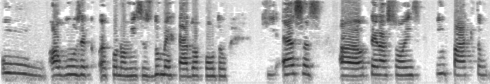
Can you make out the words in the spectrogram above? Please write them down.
O, alguns economistas do mercado apontam que essas uh, alterações impactam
